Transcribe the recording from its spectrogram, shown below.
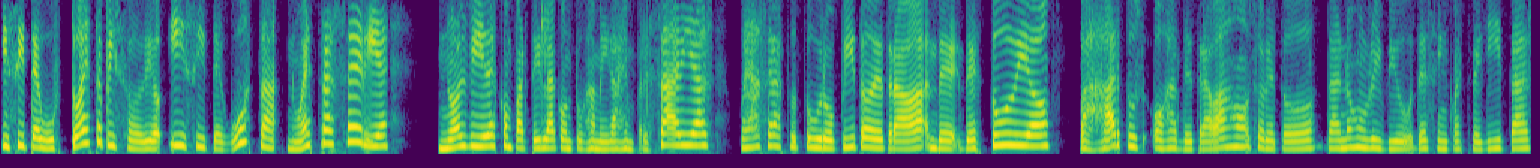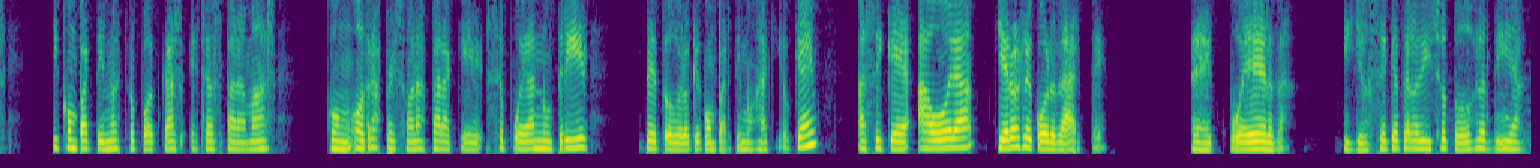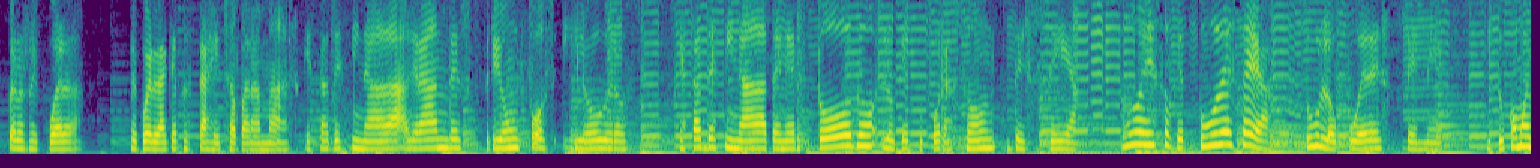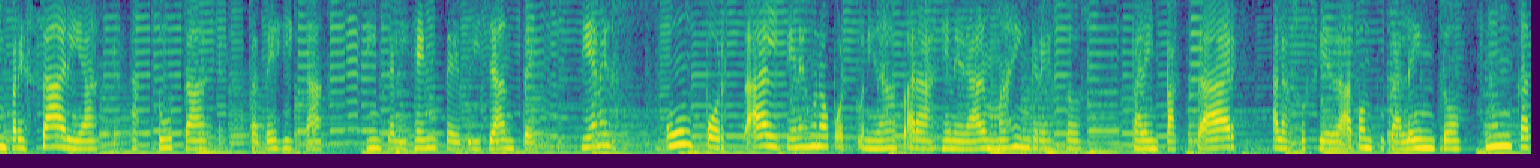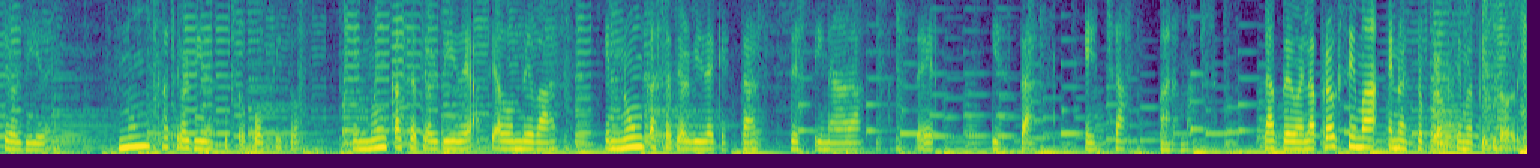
Y si te gustó este episodio y si te gusta nuestra serie, no olvides compartirla con tus amigas empresarias Puedes hacer hasta tu grupito de, de, de estudio, bajar tus hojas de trabajo, sobre todo darnos un review de cinco estrellitas y compartir nuestro podcast Hechas para Más con otras personas para que se puedan nutrir de todo lo que compartimos aquí, ¿ok? Así que ahora quiero recordarte, recuerda, y yo sé que te lo he dicho todos los días, pero recuerda, Recuerda que tú estás hecha para más, que estás destinada a grandes triunfos y logros, estás destinada a tener todo lo que tu corazón desea. Todo eso que tú deseas, tú lo puedes tener. Y tú como empresaria, que eres astuta, que eres estratégica, inteligente, brillante, tienes un portal, tienes una oportunidad para generar más ingresos, para impactar a la sociedad con tu talento, nunca te olvides, nunca te olvides tu propósito, que nunca se te olvide hacia dónde vas, que nunca se te olvide que estás destinada a ser y estás hecha para más. Las veo en la próxima, en nuestro próximo episodio.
